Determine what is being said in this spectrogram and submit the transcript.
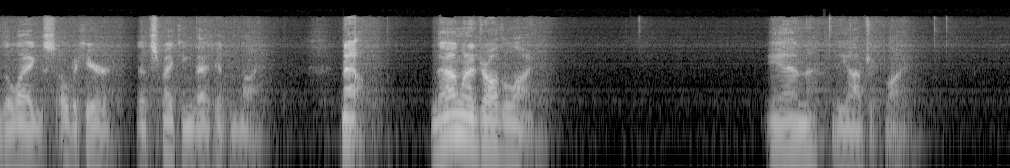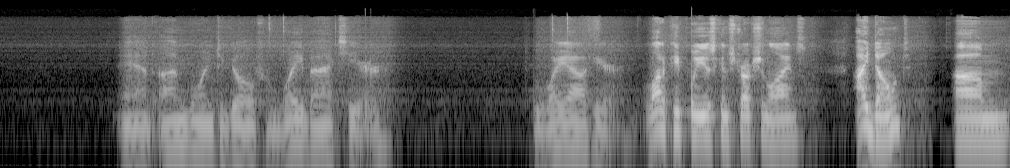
the legs over here that's making that hidden line. Now, now I'm going to draw the line in the object line. And I'm going to go from way back here way out here. A lot of people use construction lines. I don't. Um,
